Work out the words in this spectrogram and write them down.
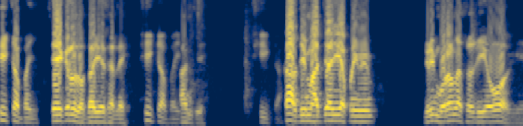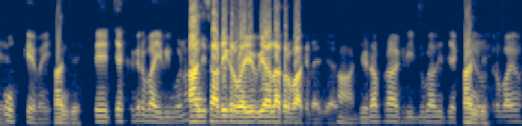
ਠੀਕ ਆ ਬਾਈ। 6 ਕਿਲੋ ਦੁੱਧ ਆ ਜੀ ਥੱਲੇ। ਠੀਕ ਆ ਬਾਈ। ਹਾਂਜੀ। ਠੀਕ ਆ। ਘਰ ਦੀ ਮੱਝ ਆ ਜੀ ਆਪਣੀ ਜਿਹੜੀ ਮੋਹਰਾ ਨਸਲ ਦੀ ਉਹ ਆ ਗਈ ਓਕੇ ਬਾਈ। ਹਾਂਜੀ। ਤੇ ਚੈੱਕ ਕਰਵਾਈ ਵੀ ਹੋਣਾ? ਹਾਂਜੀ ਸਾਡੀ ਕਰਵਾਈ ਵੀ ਅਗਲਾ ਕਰਵਾ ਕੇ ਲੈ ਗਿਆ। ਹਾਂ ਜਿਹੜਾ ਭਰਾ ਖਰੀਦੂਗਾ ਉਹਦੀ ਚੈੱਕ ਹਾਂਜੀ। ਕਰਵਾਇਓ।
